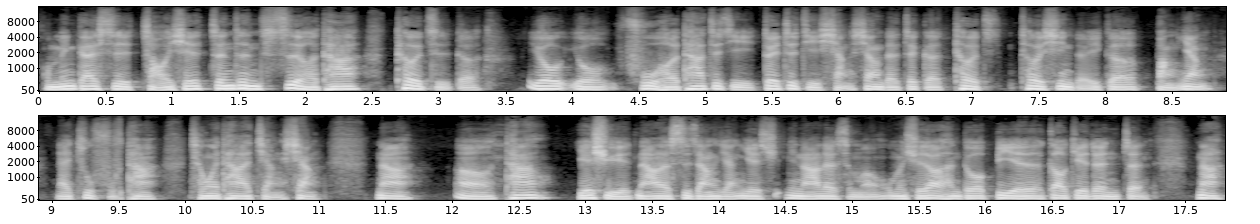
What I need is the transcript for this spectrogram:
我们应该是找一些真正适合他特质的，又有符合他自己对自己想象的这个特特性的一个榜样来祝福他，成为他的奖项。那呃，他。也许拿了四张奖，也许你拿了什么？我们学校很多毕业的高阶认证，那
